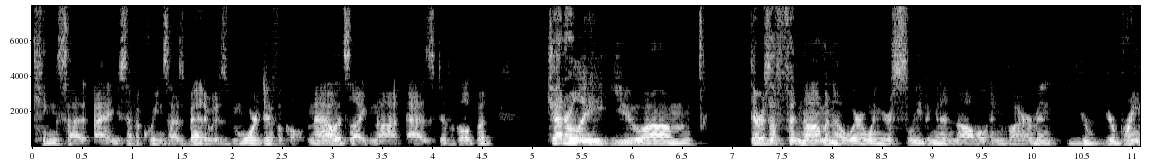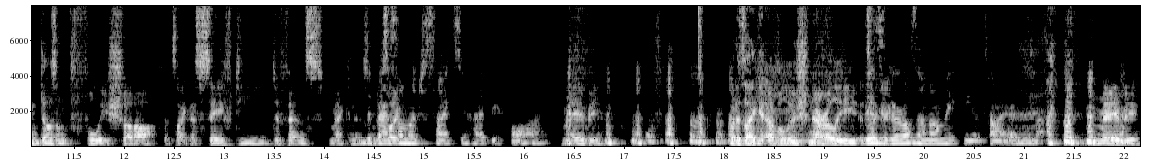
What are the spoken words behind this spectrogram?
king size, I used to have a queen size bed. It was more difficult. Now it's like not as difficult, but generally, you um there's a phenomena where when you're sleeping in a novel environment, your your brain doesn't fully shut off. It's like a safety defense mechanism. Depends it's like how much sex you had before. maybe, but it's like evolutionarily, it's These like girls are not making you tired. a, maybe,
